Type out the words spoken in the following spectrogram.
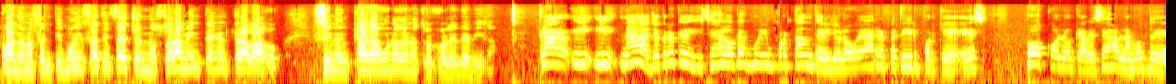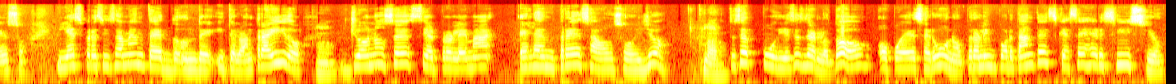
cuando nos sentimos insatisfechos, no solamente en el trabajo, sino en cada uno de nuestros roles de vida. Claro, y, y nada, yo creo que dijiste algo que es muy importante y yo lo voy a repetir porque es poco lo que a veces hablamos de eso. Y es precisamente donde, y te lo han traído, Ah. yo no sé si el problema ¿es la empresa o soy yo? Claro, Entonces, pudiese ser los dos o puede ser uno, pero lo importante es que ese ejercicio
